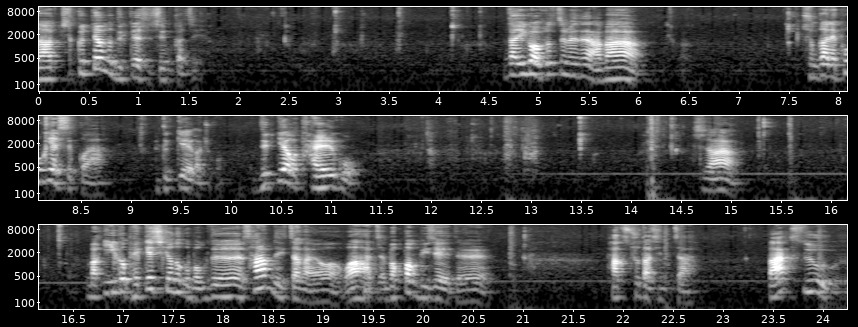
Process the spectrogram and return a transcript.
나 지- 그때부터 느끼했어 지금까지. 나 이거 없었으면 아마 중간에 포기했을 거야. 느끼해가지고. 느끼하고 달고. 진짜. 막 이거 100개 시켜놓고 먹는 사람들 있잖아요. 와, 진짜 먹방 BJ들. 박수다, 진짜. 박수!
